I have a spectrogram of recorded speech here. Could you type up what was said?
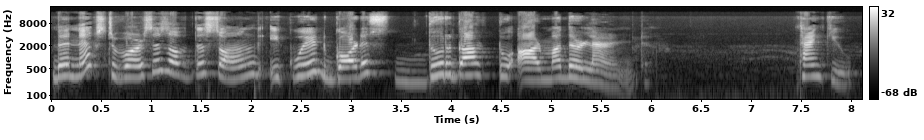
The next verses of the song equate goddess Durga to our motherland. Thank you.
